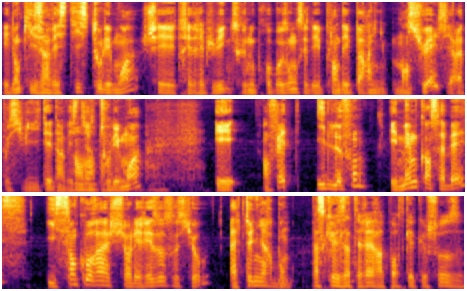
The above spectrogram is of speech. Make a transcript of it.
Et donc, ils investissent tous les mois. Chez Trade Republic, ce que nous proposons, c'est des plans d'épargne mensuels, c'est-à-dire la possibilité d'investir tous les mois. Et en fait, ils le font. Et même quand ça baisse, ils s'encouragent sur les réseaux sociaux à tenir bon. Parce que les intérêts rapportent quelque chose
